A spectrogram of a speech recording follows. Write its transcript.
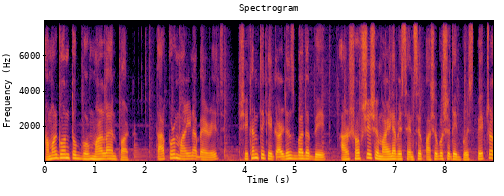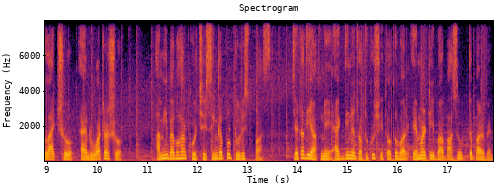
আমার গন্তব্য মার্লায়ন পার্ক। তারপর মারিনা ব্যারেজ। সেখান থেকে গার্ডেন্স বাই দ্য বে। আর সবশেষে মারিনা বে সেন্সের পাশে বসে দেখব Spectra light show and water show. আমি ব্যবহার করছি সিঙ্গাপুর ট্যুরিস্ট পাস যেটা দিয়ে আপনি একদিনে যত খুশি ততবার এমআরটি বা বাসে উঠতে পারবেন।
